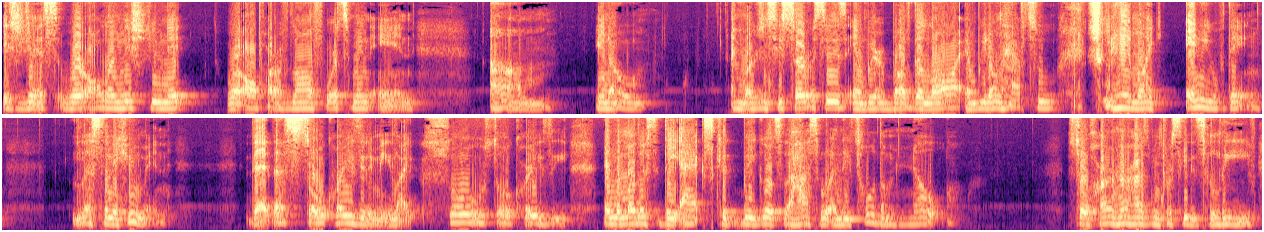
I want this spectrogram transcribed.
It's just we're all in this unit. We're all part of law enforcement and, um, you know, emergency services, and we're above the law, and we don't have to treat him like anything less than a human. That that's so crazy to me, like so so crazy. And the mother said they asked could they go to the hospital, and they told them no. So her and her husband proceeded to leave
